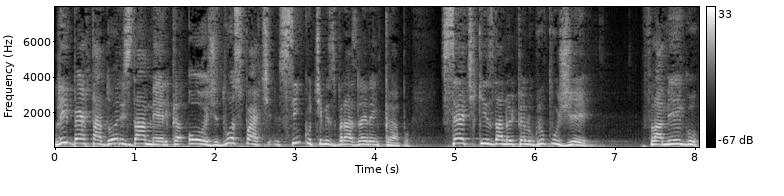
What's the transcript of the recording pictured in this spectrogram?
Libertadores da América hoje, duas partidas, cinco times brasileiros em campo. 7 15 da noite pelo grupo G. Flamengo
